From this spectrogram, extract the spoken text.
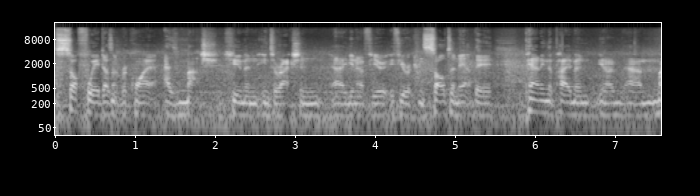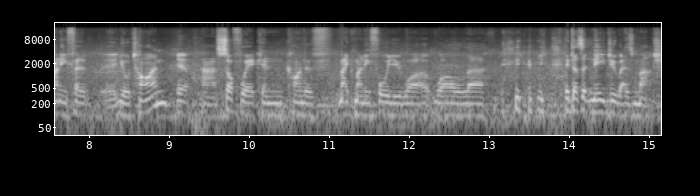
software doesn't require as much human interaction. Uh, you know, if you're if you're a consultant out there pounding the pavement, you know, um, money for uh, your time. Yeah. Uh, software can kind of make money for you while while uh, it doesn't need you as much.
